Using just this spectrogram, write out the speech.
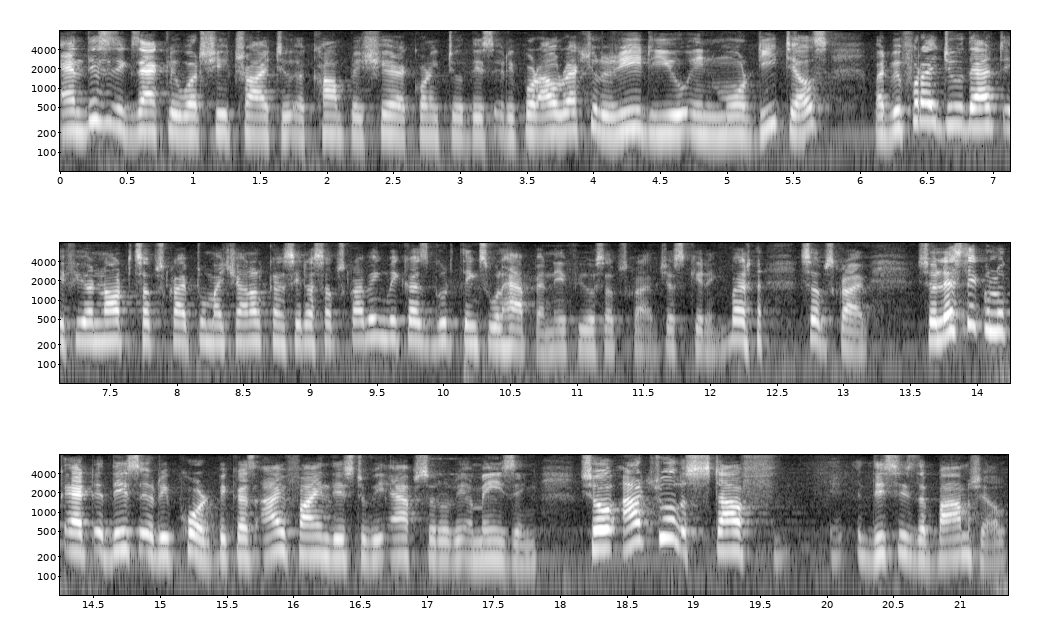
And this is exactly what she tried to accomplish here according to this report. I'll actually read you in more details. But before I do that, if you're not subscribed to my channel, consider subscribing because good things will happen if you subscribe. Just kidding. But subscribe. So let's take a look at this report because I find this to be absolutely amazing. So Archewell stuff, this is the bombshell,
